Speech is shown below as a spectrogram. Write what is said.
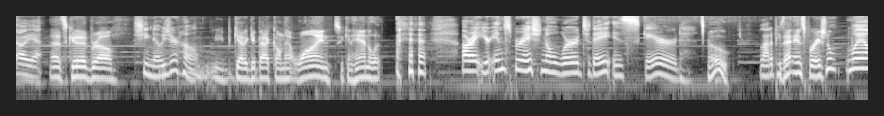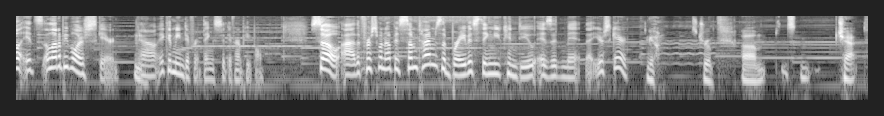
Oh yeah. That's good, bro. She knows you're home. You got to get back on that wine so you can handle it. All right. Your inspirational word today is scared. Oh, A lot of people. is that inspirational? Well, it's a lot of people are scared. Yeah. It could mean different things to different people. So, uh, the first one up is sometimes the bravest thing you can do is admit that you're scared. Yeah, it's true. Um, s- chat.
